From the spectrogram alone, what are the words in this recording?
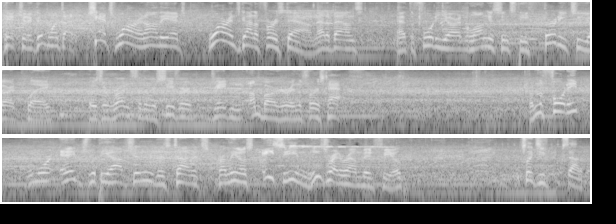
pitch and a good one to Chance Warren on the edge. Warren's got a first down. Out of bounds at the 40-yard, the longest since the 32-yard play. There was a run for the receiver, Jayden Umbarger, in the first half. From the 40, one more edge with the option. This time it's Carlinos Acie, and he's right around midfield. Looks like out of it.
